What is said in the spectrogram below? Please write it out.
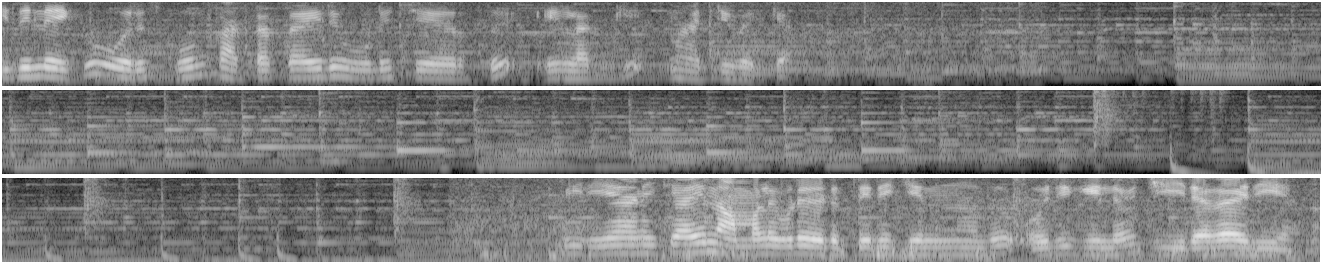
ഇതിലേക്ക് ഒരു സ്പൂൺ കട്ടത്തൈര് കൂടി ചേർത്ത് ഇളക്കി മാറ്റി വയ്ക്കാം ബിരിയാണിക്കായി നമ്മളിവിടെ എടുത്തിരിക്കുന്നത് ഒരു കിലോ ജീരക അരിയാണ്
